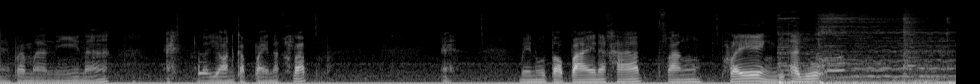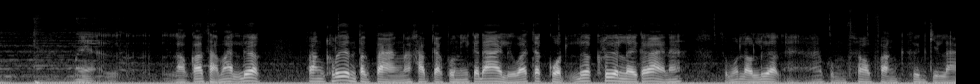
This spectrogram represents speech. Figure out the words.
าประมาณนี้นะอะเราย้อนกลับไปนะครับอะ เมนูต่อไปนะครับ ฟังเพลงวิทยุเนี่ยเราก็สามารถเลือกฟังคลื่นต่างๆนะครับ จากตรงนี้ก็ได้หรือว่าจะกดเลือกคลื่นเลยก็ได้นะ สมมุติเราเลือกอ่าผมชอบฟังคลื่นกีฬา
